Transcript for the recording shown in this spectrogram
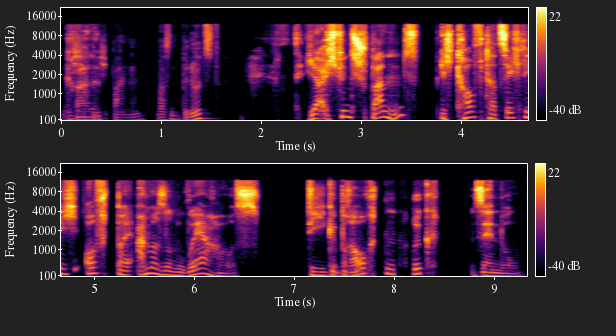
nicht grade. nicht behandeln. Was 'n benutzt? Ja, ich finde es spannend. Ich kaufe tatsächlich oft bei Amazon Warehouse die Oh. gebrauchten Rücksendungen.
